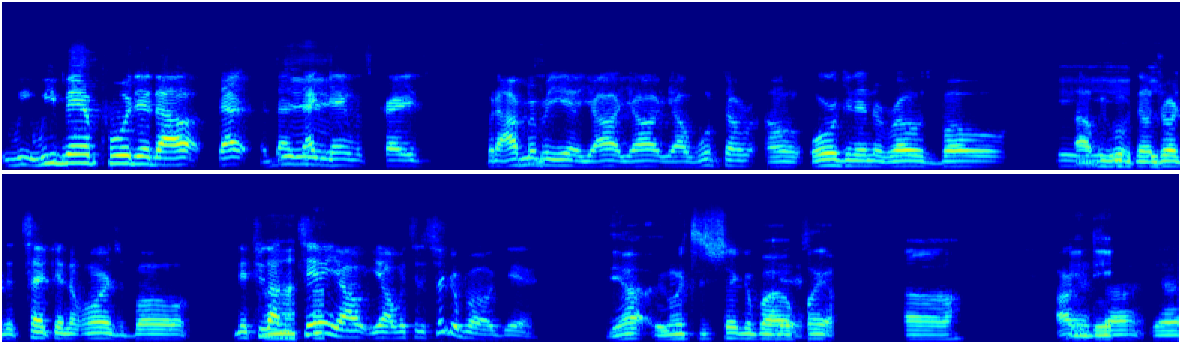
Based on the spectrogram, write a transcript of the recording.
we we man pulled it out. That that, yeah. that game was crazy. But I remember, yeah, y'all y'all y'all whooped on, on Oregon in the Rose Bowl. Yeah, uh, we whooped on Georgia Tech in the Orange Bowl. Then 2010, uh-huh. y'all y'all went to the Sugar Bowl again. Yeah, we went to the Sugar Bowl. Play uh, Arkansas. yeah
